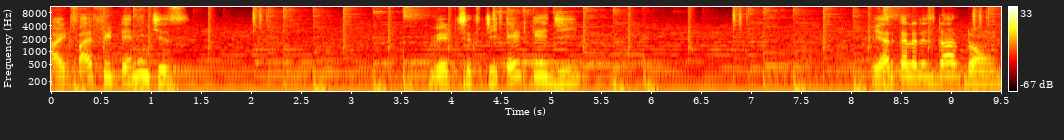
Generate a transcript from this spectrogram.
height 5 feet 10 inches, weight 68 kg, hair color is dark brown,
